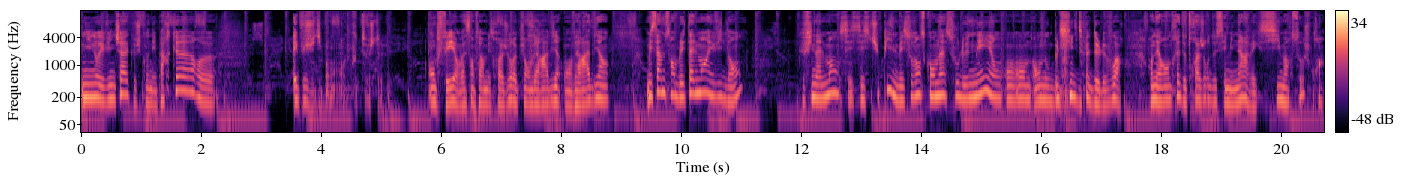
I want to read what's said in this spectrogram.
Nino et Vincha que je connais par cœur. Et puis je lui dis bon, écoute, on le fait, on va s'enfermer trois jours et puis on verra bien. On verra bien. Mais ça me semblait tellement évident que finalement, c'est stupide. Mais souvent, ce qu'on a sous le nez, on, oublie de, le voir. On est rentré de trois jours de séminaire avec six morceaux, je crois.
